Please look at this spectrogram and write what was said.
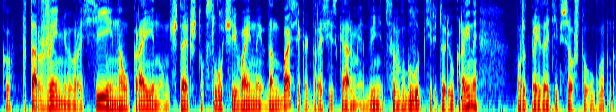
к вторжению России на Украину. Он считает, что в случае войны в Донбассе, когда российская армия двинется вглубь территории Украины, может произойти все, что угодно.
